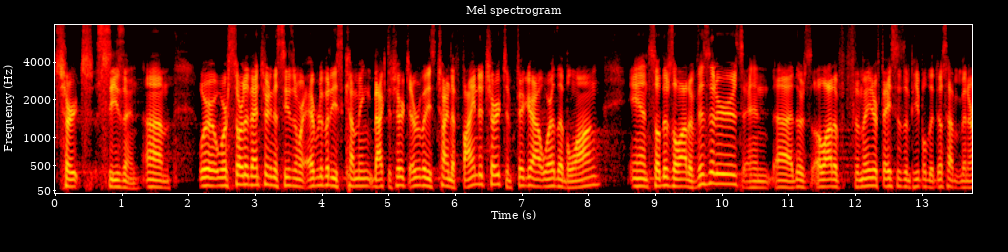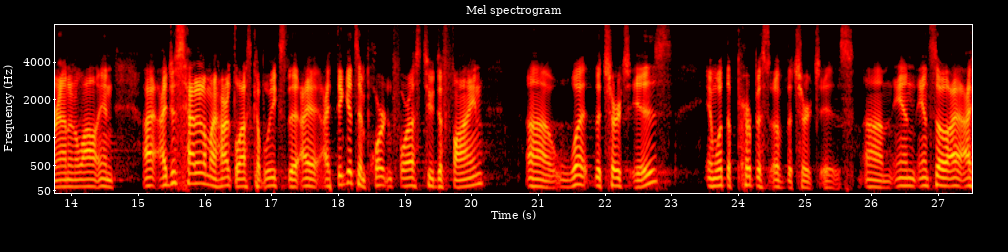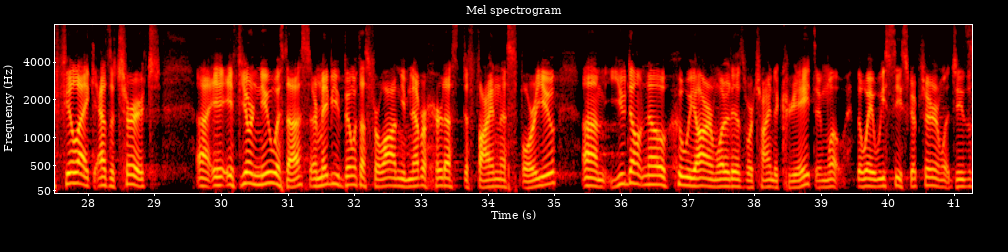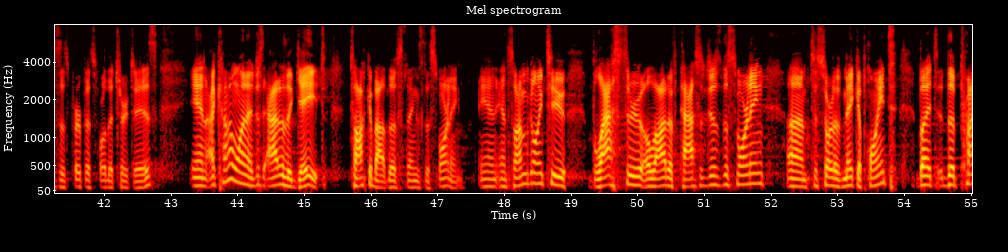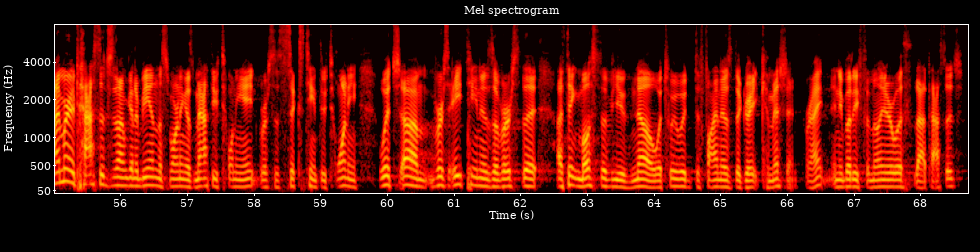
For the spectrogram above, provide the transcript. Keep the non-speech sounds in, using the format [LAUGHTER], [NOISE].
church season. Um, we're, we're sort of entering the season where everybody's coming back to church. Everybody's trying to find a church and figure out where they belong. And so there's a lot of visitors, and uh, there's a lot of familiar faces and people that just haven't been around in a while. And I, I just had it on my heart the last couple weeks that I, I think it's important for us to define uh, what the church is and what the purpose of the church is. Um, and, and so I, I, feel like as a church, uh, if you're new with us, or maybe you've been with us for a while and you've never heard us define this for you, um, you don't know who we are and what it is we're trying to create and what the way we see Scripture and what Jesus' purpose for the church is. And I kind of want to just out of the gate talk about those things this morning. And, and so I'm going to blast through a lot of passages this morning um, to sort of make a point. But the primary passage that I'm going to be in this morning is Matthew 28, verses 16 through 20, which um, verse 18 is a verse that I think most of you know, which we would define as the Great Commission, right? Anybody familiar with that passage?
